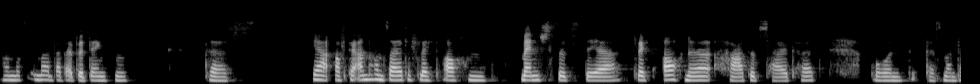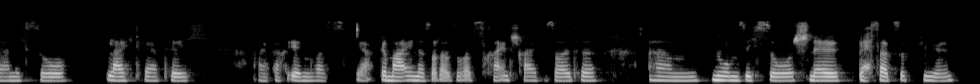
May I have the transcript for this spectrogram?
man muss immer dabei bedenken, dass ja auf der anderen Seite vielleicht auch ein Mensch sitzt, der vielleicht auch eine harte Zeit hat und dass man da nicht so leichtfertig einfach irgendwas ja, Gemeines oder sowas reinschreiben sollte, ähm, nur um sich so schnell besser zu fühlen.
